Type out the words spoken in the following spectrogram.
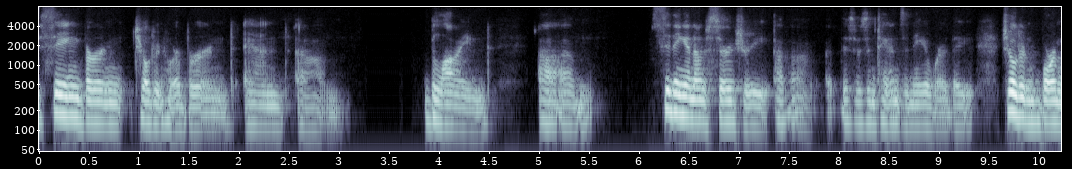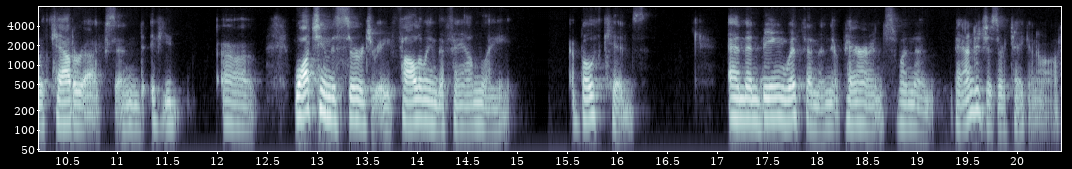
Seeing burn children who are burned and um, blind, um, sitting in on a surgery. Uh, this was in Tanzania, where the children were born with cataracts, and if you uh, watching the surgery, following the family, both kids, and then being with them and their parents when the bandages are taken off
